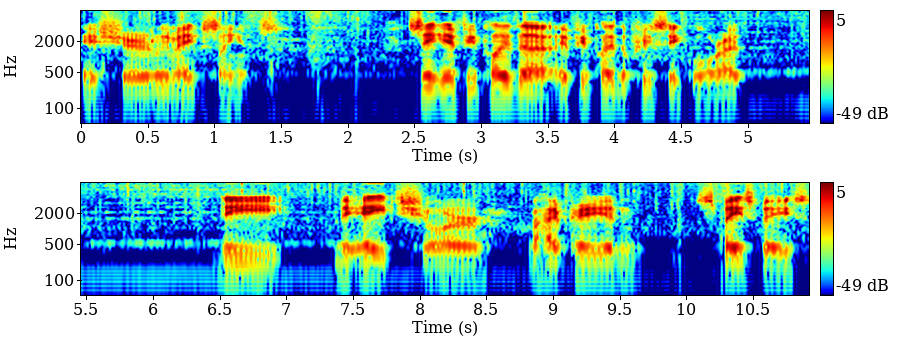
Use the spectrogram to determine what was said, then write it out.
It surely makes sense. See, if you play the if you play the pre-sequel, right? The the H or the Hyperion space base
